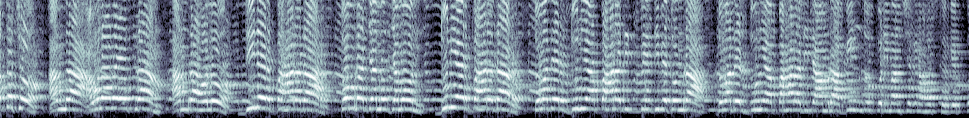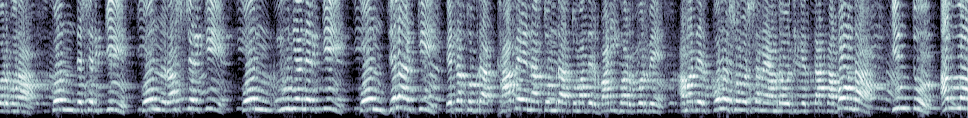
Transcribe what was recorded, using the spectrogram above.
অথচ আমরা আমরা হলো দিনের পাহারাদার। তোমরা যেন যেমন দুনিয়ার পাহারাদার, তোমাদের দুনিয়া পাহারা দিবে দিবে তোমরা। তোমাদের দুনিয়া পাহারা দিতে আমরা বিন্দু পরিমাণ সেখানে হস্তক্ষেপ করব না। কোন দেশের কি, কোন রাষ্ট্রের কি কোন ইউনিয়নের কি? কোন জেলার কি? এটা তোমরা খাবে না তোমরা? তোমাদের বাড়ি ঘর করবে। আমাদের কোনো সমস্যা নাই, আমরা ওদিকে তাকাবো না। কিন্তু আল্লাহ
